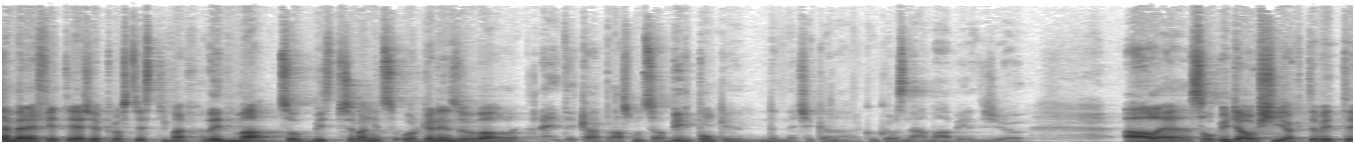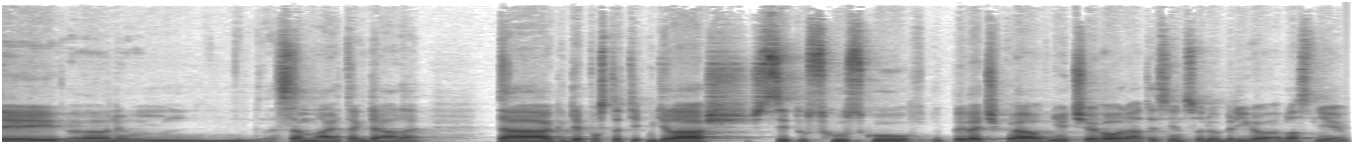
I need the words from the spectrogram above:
ten benefit je, že prostě s těma lidma, co bys třeba něco organizoval, ne, teďka plásnu třeba beer pong je nečekaná, jako známá věc, že jo. Ale jsou i další aktivity, eh, nevím, sama a tak dále, tak kde v podstatě uděláš si tu schůzku u pivečka, u něčeho, dáte si něco dobrýho a vlastně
